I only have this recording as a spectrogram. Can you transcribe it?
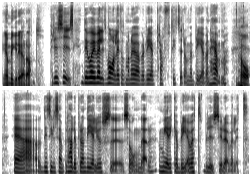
emigrerat. Precis. Det var ju väldigt vanligt att man överdrev kraftigt i de här breven hem. Ja, Eh, det till exempel hade Brandelius eh, sång där, Amerikabrevet, belyser ju det väldigt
